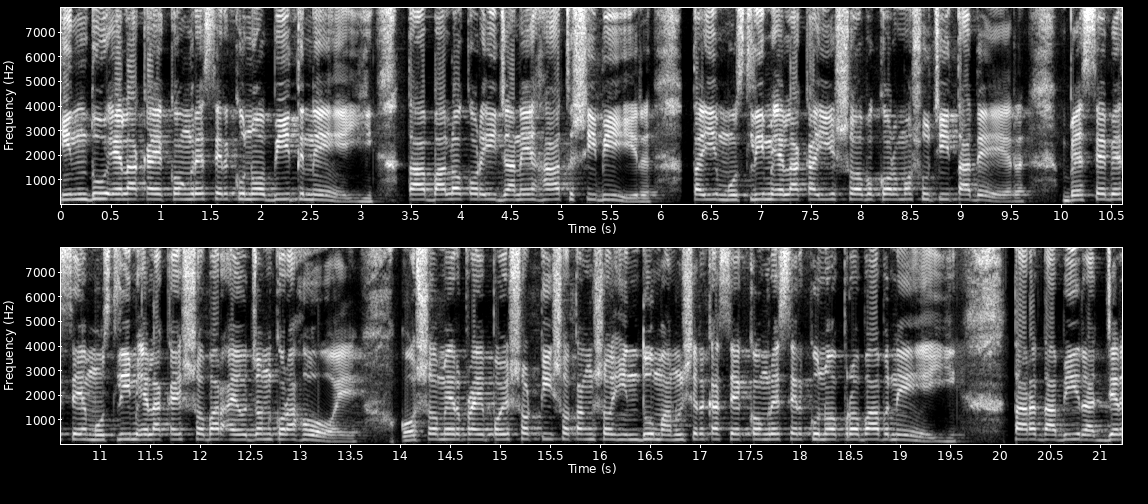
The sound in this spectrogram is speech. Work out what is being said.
হিন্দু এলাকায় কংগ্রেসের কোনো বিত নেই, তা ভালো করেই জানে হাত শিবির। তাই মুসলিম এলাকায় সব কর্মসূচি তাদের। বেছে বেছে মুসলিম এলাকায় সবার আয়োজন করা হয়। অসমের প্রায় পঁয়ষট্টি শতাংশ হিন্দু মানুষের কাছে কংগ্রেসের কোনো প্রভাব নেই। তার দাবি, রাজ্যের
